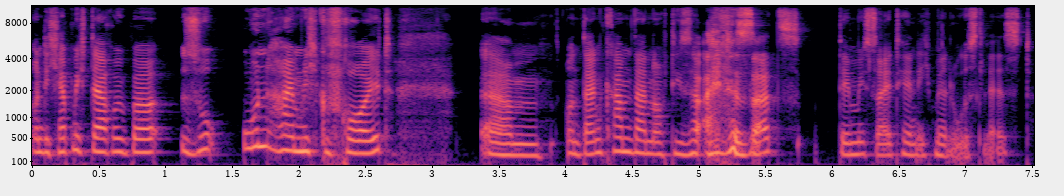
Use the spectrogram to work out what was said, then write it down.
Und ich habe mich darüber so unheimlich gefreut. Ähm, und dann kam dann noch dieser eine Satz, der mich seither nicht mehr loslässt.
